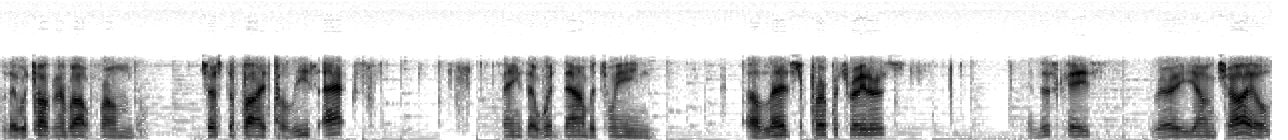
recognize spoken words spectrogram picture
So they were talking about from justified police acts, things that went down between alleged perpetrators, in this case, very young child,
